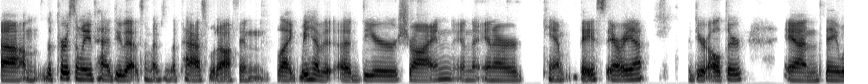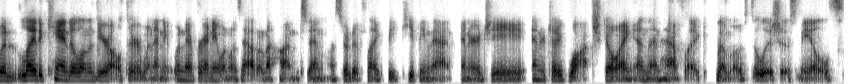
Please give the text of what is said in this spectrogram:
um, the person we've had do that sometimes in the past would often like we have a, a deer shrine in in our camp base area, a deer altar, and they would light a candle on the deer altar when any, whenever anyone was out on a hunt and sort of like be keeping that energy energetic watch going and then have like the most delicious meals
